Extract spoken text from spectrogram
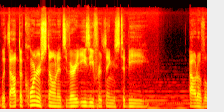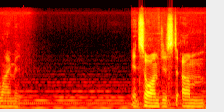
Without the cornerstone, it's very easy for things to be out of alignment. And so I'm just um,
